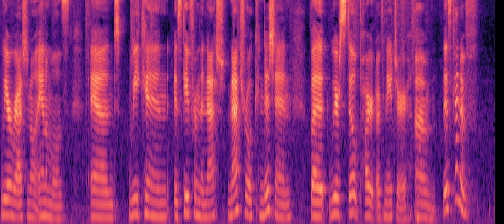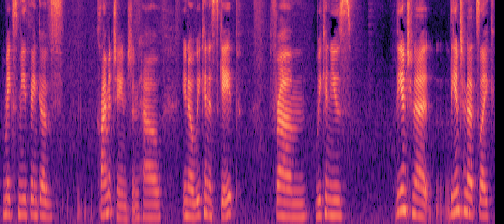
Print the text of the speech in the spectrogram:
We are rational animals and we can escape from the nat- natural condition, but we're still part of nature. Um, this kind of makes me think of climate change and how you know we can escape from we can use the internet the internet's like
